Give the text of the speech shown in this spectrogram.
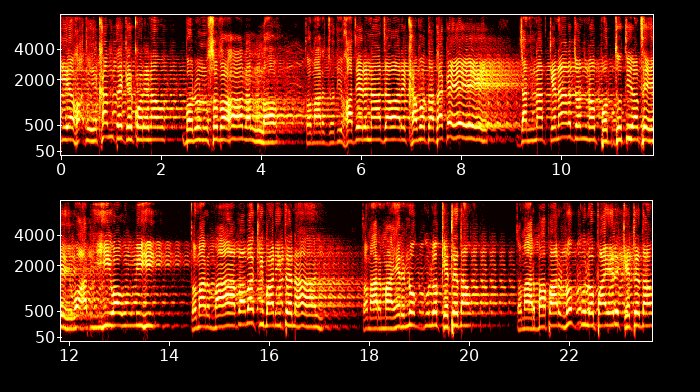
গিয়ে হজ এখান থেকে করে নাও। বলুন সুবহান আল্লাহ তোমার যদি হজের না যাওয়ার ক্ষমতা থাকে, জান্নাত কেনার জন্য পদ্ধতি আছে। ও আবিহি ও উম্মিহি, তোমার মা বাবা কি বাড়িতে নাই? তোমার মায়ের নখগুলো কেটে দাও, তোমার বাবার নখগুলো পায়ের কেটে দাও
